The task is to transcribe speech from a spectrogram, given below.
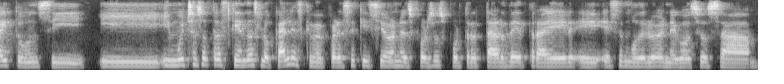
iTunes y, y, muchas otras tiendas locales que me parece que hicieron esfuerzos por tratar de traer eh, ese modelo de negocios a,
